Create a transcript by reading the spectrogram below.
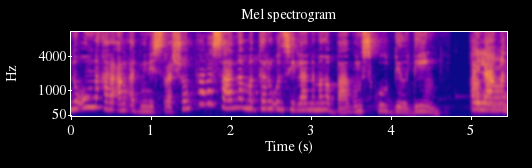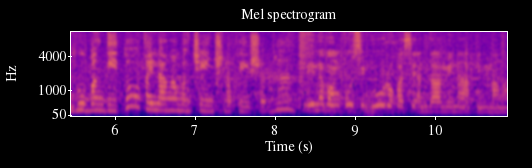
noong nakaraang administrasyon para sana magkaroon sila ng mga bagong school building. Kailangan hubang dito o kailangan mag-change location na? Hindi naman po siguro kasi ang dami nating mga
